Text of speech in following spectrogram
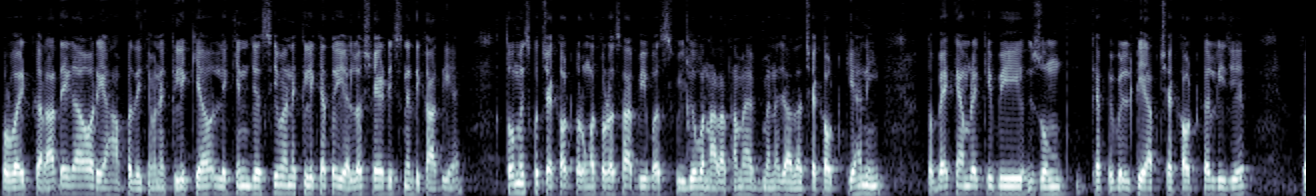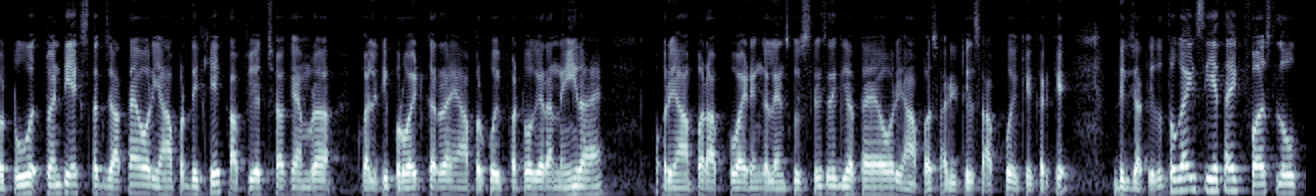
प्रोवाइड करा देगा। और यहाँ पर देखिए मैंने क्लिक किया और लेकिन जैसे ही मैंने क्लिक किया तो येलो शेड इसने दिखा दिया है। तो मैं इसको चेकआउट करूँगा थोड़ा सा अभी बस वीडियो बना रहा था मैं, अभी मैंने ज़्यादा चेकआउट किया नहीं। तो बैक कैमरे की भी जूम कैपेबिलिटी आप चेकआउट कर लीजिए। तो टू, ट्वेंटी एक्स तक जाता है और यहाँ पर देखिए काफ़ी अच्छा कैमरा क्वालिटी प्रोवाइड कर रहा है। यहाँ पर कोई फट वगैरह नहीं रहा है। और यहाँ पर आपको वाइड एंगल लेंस को इस तरह से दिख जाता है और यहाँ पर सारी डिटेल्स आपको एक एक करके दिख जाती है। तो, तो गाइस ये था एक first look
